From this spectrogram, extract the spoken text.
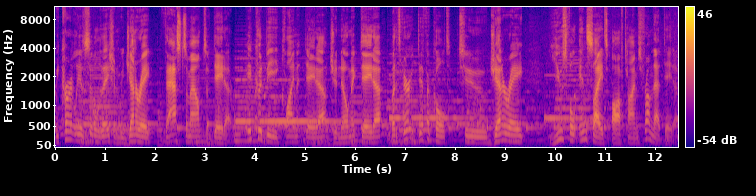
We currently, as a civilization, we generate vast amounts of data. It could be climate data, genomic data, but it's very difficult to generate useful insights oftentimes from that data.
